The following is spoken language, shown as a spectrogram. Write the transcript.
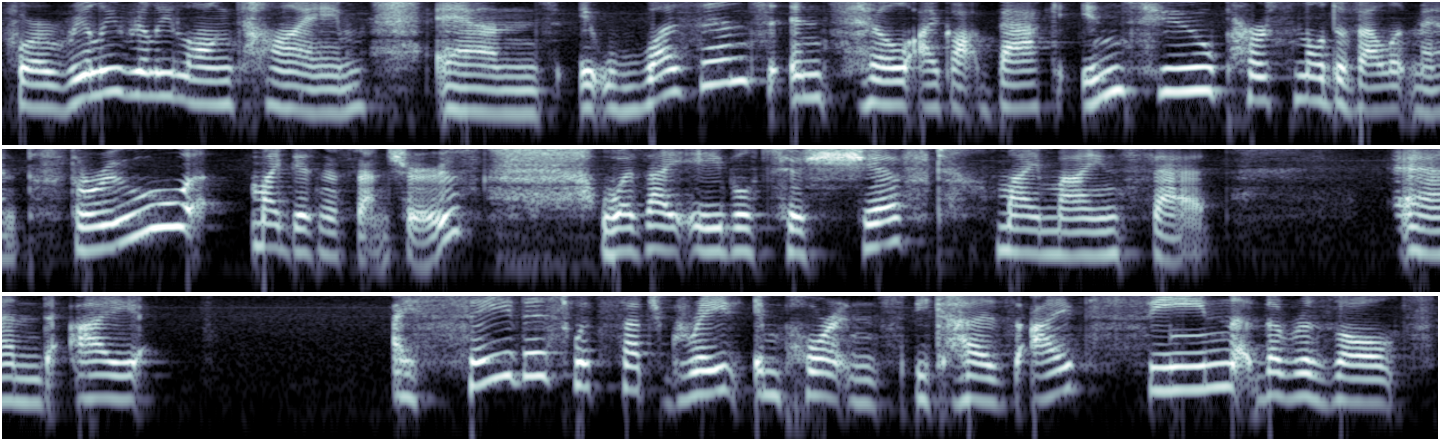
for a really, really long time. And it wasn't until I got back into personal development through my business ventures was I able to shift my mindset. And I I say this with such great importance because I've seen the results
